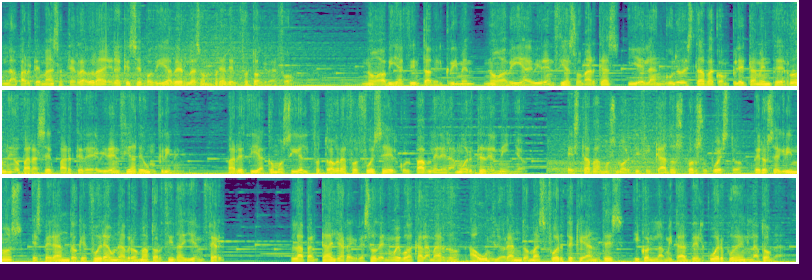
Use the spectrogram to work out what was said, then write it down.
La parte más aterradora era que se podía ver la sombra del fotógrafo. No había cinta del crimen, no había evidencias o marcas, y el ángulo estaba completamente erróneo para ser parte de evidencia de un crimen. Parecía como si el fotógrafo fuese el culpable de la muerte del niño. Estábamos mortificados por supuesto, pero seguimos, esperando que fuera una broma torcida y enferma. La pantalla regresó de nuevo a Calamardo, aún llorando más fuerte que antes, y con la mitad del cuerpo en la toma.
